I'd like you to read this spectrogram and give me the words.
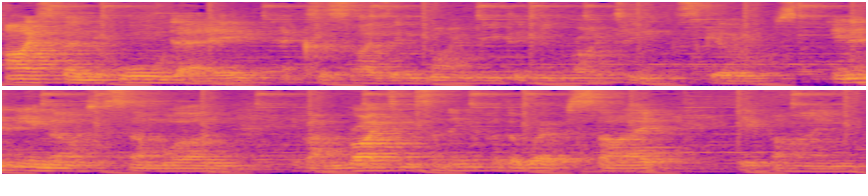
I spend all day exercising my reading and writing skills. In an email to someone, if I'm writing something for the website, if I'm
